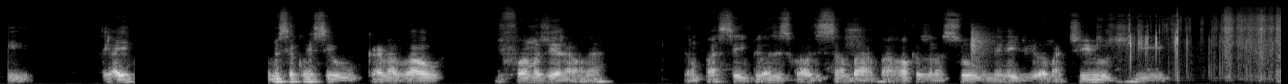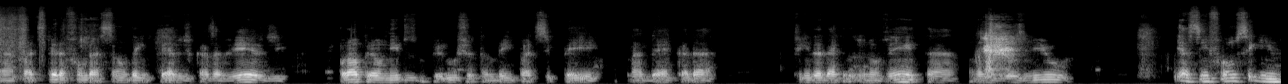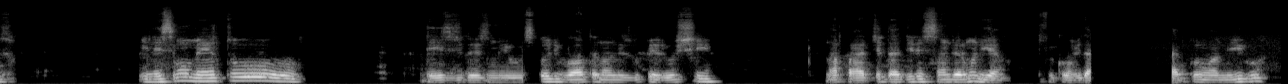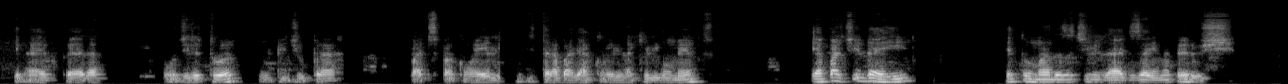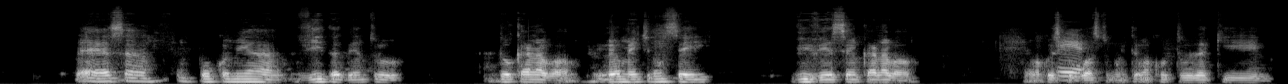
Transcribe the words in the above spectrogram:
E, e aí comecei a conhecer o carnaval de forma geral, né? Então, passei pelas escolas de samba Barroca Zona Sul, Nenê de Vila Matilde, é, participei da fundação da Império de Casa Verde, própria Unidos do Perucha também participei na década, fim da década de 90, anos 2000, e assim fomos seguindo. E nesse momento, desde 2000, estou de volta na Unidos do Peruche, na parte da direção de harmonia. Fui convidado por um amigo, que na época era o diretor, me pediu para participar com ele, de trabalhar com ele naquele momento. E a partir daí, retomando as atividades aí na Peruche. É essa um pouco a minha vida dentro do carnaval. Eu realmente não sei viver sem o carnaval. É uma coisa é. que eu é. gosto muito, é uma cultura que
